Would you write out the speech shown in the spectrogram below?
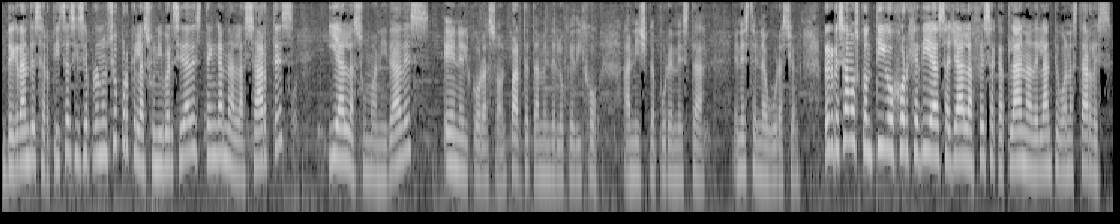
de grandes artistas y se pronunció porque las universidades tengan a las artes y a las humanidades en el corazón. Parte también de lo que dijo Anish Kapoor en esta en esta inauguración. Regresamos contigo, Jorge Díaz, allá a la FESA Catlán. Adelante, buenas tardes.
